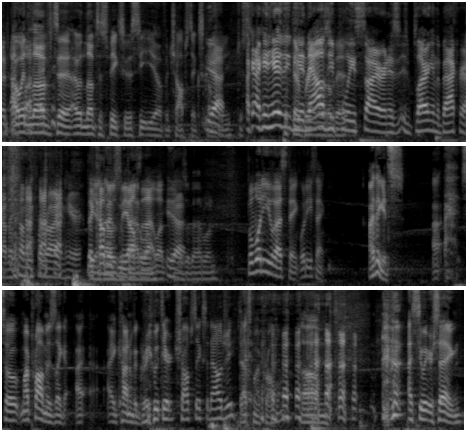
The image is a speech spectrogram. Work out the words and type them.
don't know. I would why. love to. I would love to speak to a CEO of a chopsticks company. Yeah, company. Just I, I can hear the, the analogy police siren is, is blaring in the background. They're coming for Ryan here. They're Yeah, coming that was for a me bad after that one. Yeah. That was a bad one. But what do you guys think? What do you think? I think it's. Uh, so my problem is like I I kind of agree with your chopsticks analogy. That's my problem. um, I see what you're saying,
